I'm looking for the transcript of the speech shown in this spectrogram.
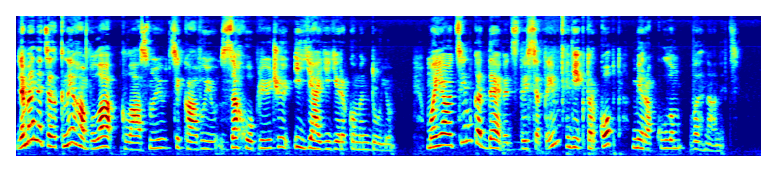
Для мене ця книга була класною, цікавою, захоплюючою, і я її рекомендую. Моя оцінка 9 з 10. Віктор Копт Міракулом Вигнанець.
